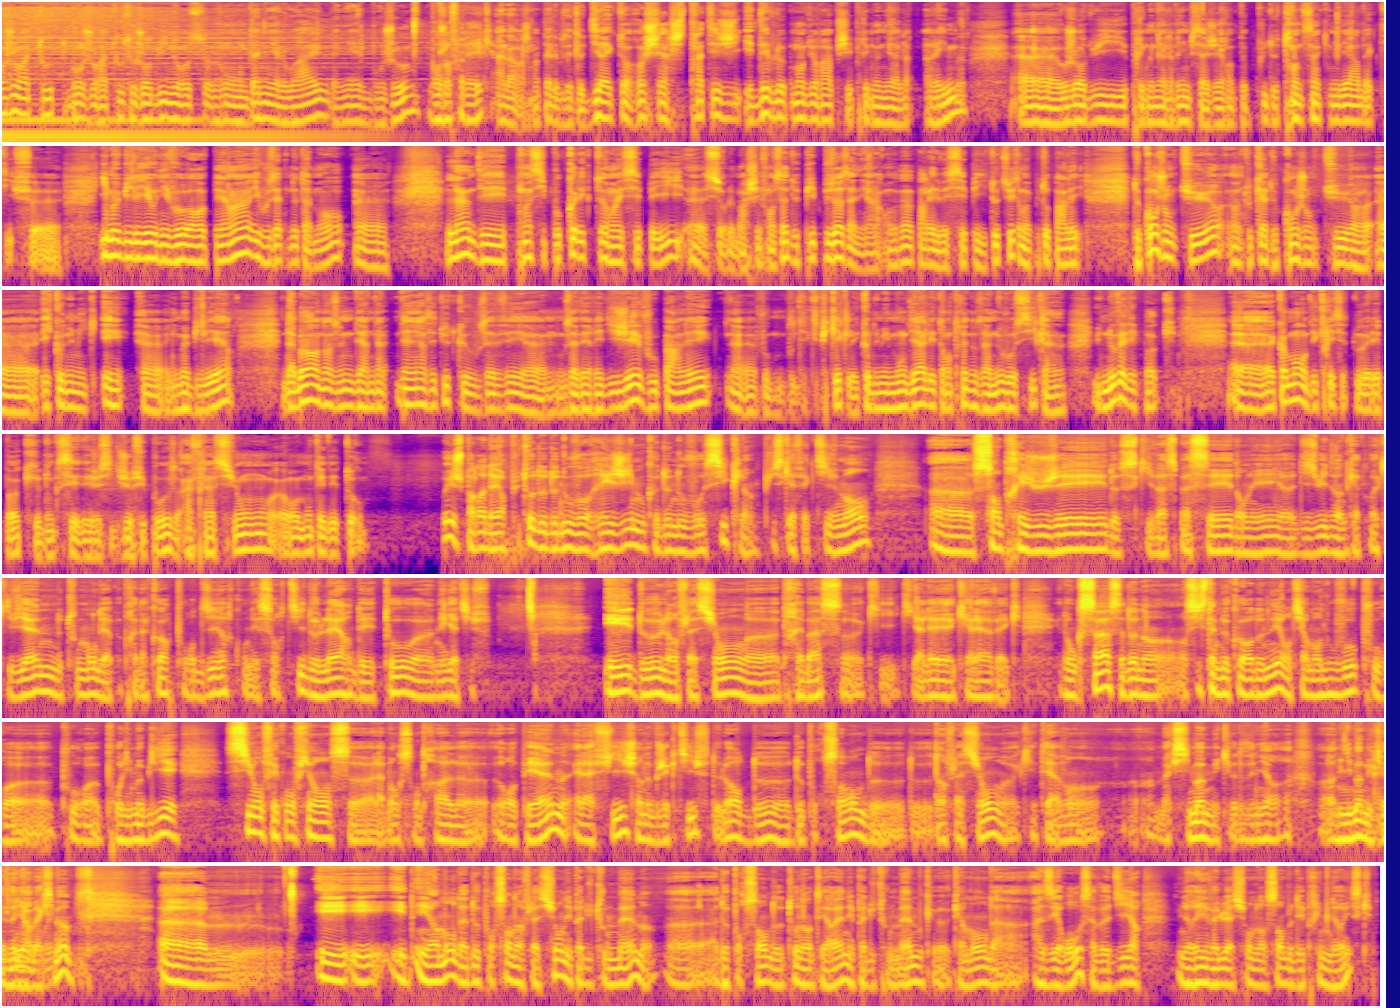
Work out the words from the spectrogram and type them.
Bonjour à toutes, bonjour à tous. Aujourd'hui, nous recevons Daniel Wild. Daniel, bonjour. Bonjour Frédéric. Alors, je rappelle, vous êtes le directeur recherche, stratégie et développement durable chez Primonial RIM. Euh, Aujourd'hui, Primonial RIM, ça gère un peu plus de 35 milliards d'actifs euh, immobiliers au niveau européen et vous êtes notamment euh, l'un des principaux collecteurs en SCPI euh, sur le marché français depuis plusieurs années. Alors, on va pas parler de SCPI tout de suite, on va plutôt parler de conjoncture, en tout cas de conjoncture euh, économique et euh, D'abord, dans une dernière, dernière étude que vous avez euh, vous avez rédigée, vous parlez, euh, vous, expliquez que l'économie mondiale est entrée dans un nouveau cycle, un, une nouvelle époque. Euh, comment on décrit cette nouvelle époque? Donc, c'est, je, je suppose, inflation, remontée des taux. Oui, je parlerai d'ailleurs plutôt de, de nouveaux régimes que de nouveaux cycles, hein, puisqu'effectivement, euh, sans préjuger de ce qui va se passer dans les 18-24 euh, mois qui viennent, tout le monde est à peu près d'accord pour dire qu'on est sorti de l'ère des taux euh, négatifs et de l'inflation très basse qui, qui, allait, qui allait avec. Et donc ça, ça donne un, système de coordonnées entièrement nouveau pour, pour, pour l'immobilier. Si on fait confiance à la Banque Centrale Européenne, elle affiche un objectif de l'ordre de 2% d'inflation qui était avant un maximum et qui va devenir un minimum et qui va devenir un maximum. Euh, et, et, et, un monde à 2% d'inflation n'est pas du tout le même, euh, à 2% de taux d'intérêt n'est pas du tout le même qu'un monde à, à zéro. Ça veut dire une réévaluation de l'ensemble des primes de risque.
